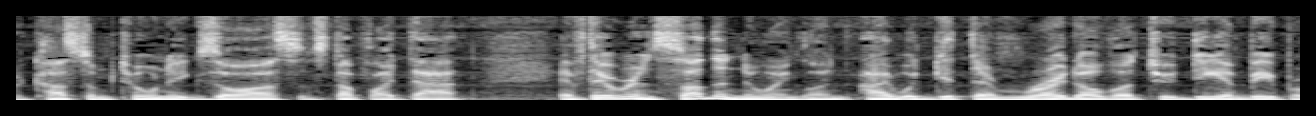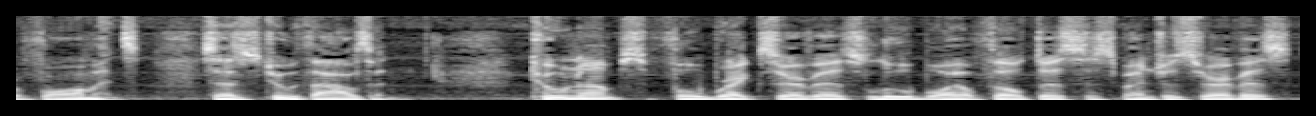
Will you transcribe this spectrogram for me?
a custom tuned exhaust, and stuff like that. If they were in southern New England, I would get them right over to D&B Performance since 2000. Tune-ups, full brake service, lube oil filters, suspension service,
